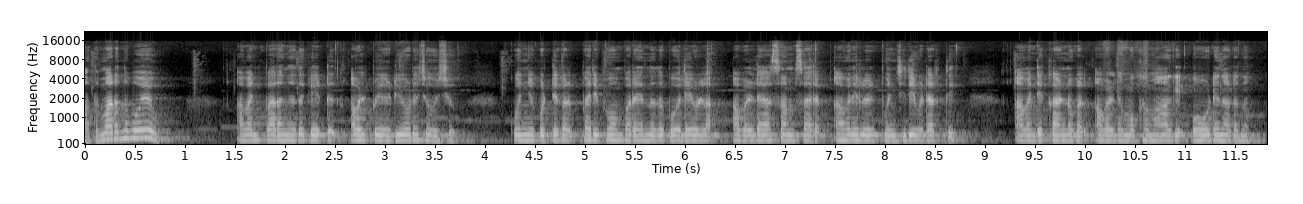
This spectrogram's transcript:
അത് മറന്നുപോയോ? അവൻ പറഞ്ഞത് കേട്ട് അവൾ പേടിയോടെ ചോദിച്ചു കുഞ്ഞു കുട്ടികൾ പരിഭവം പറയുന്നത് പോലെയുള്ള അവളുടെ ആ സംസാരം അവനിലൊരു പുഞ്ചിരി വിടർത്തി. അവന്റെ കണ്ണുകൾ അവളുടെ മുഖമാകെ ഓടി നടന്നു.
